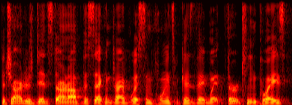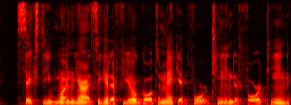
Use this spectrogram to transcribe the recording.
the Chargers did start off the second drive with some points because they went 13 plays, 61 yards to get a field goal to make it 14 to 14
